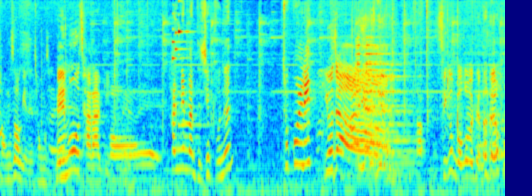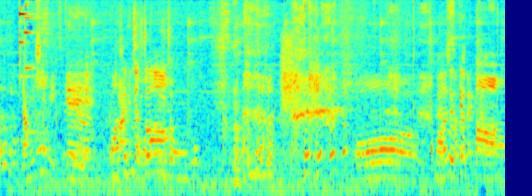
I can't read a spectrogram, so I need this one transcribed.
정석이네, 정석. 메모 잘하기. 어. 한 입만 드실 분은 초콜릿 요정! 아, 지금 먹으면 되나요? 양심 있게 맛있겠다. 정도? 어. 맛있겠다.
